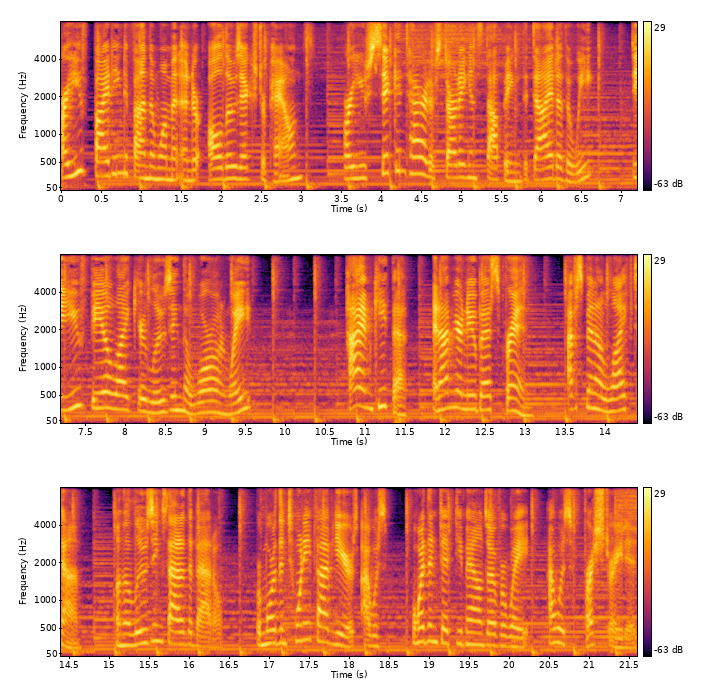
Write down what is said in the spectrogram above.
Are you fighting to find the woman under all those extra pounds? Are you sick and tired of starting and stopping the diet of the week? Do you feel like you're losing the war on weight? Hi, I'm Keatha, and I'm your new best friend. I've spent a lifetime on the losing side of the battle for more than 25 years, I was more than 50 pounds overweight. I was frustrated.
